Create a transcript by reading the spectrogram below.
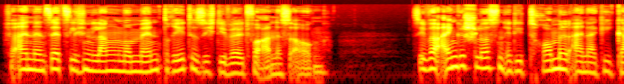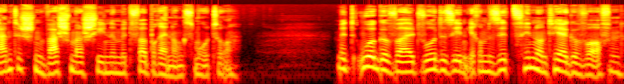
Für einen entsetzlichen langen Moment drehte sich die Welt vor Annes Augen. Sie war eingeschlossen in die Trommel einer gigantischen Waschmaschine mit Verbrennungsmotor. Mit Urgewalt wurde sie in ihrem Sitz hin und her geworfen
